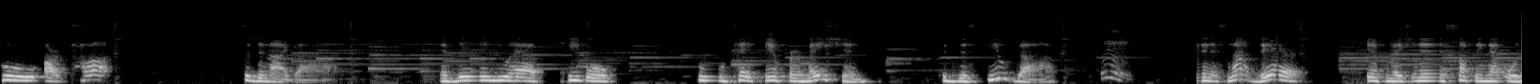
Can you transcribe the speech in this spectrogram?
who are taught to deny God. And then you have people who take information to dispute God. Mm. And it's not their information, it's something that was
